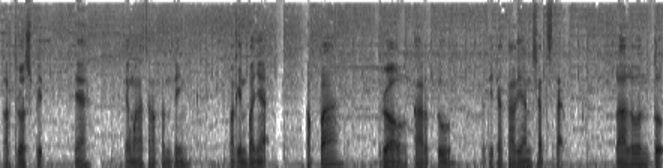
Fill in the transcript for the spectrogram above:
card draw speed ya, yang mana sangat penting. Makin banyak apa draw kartu ketika kalian set step. Lalu untuk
